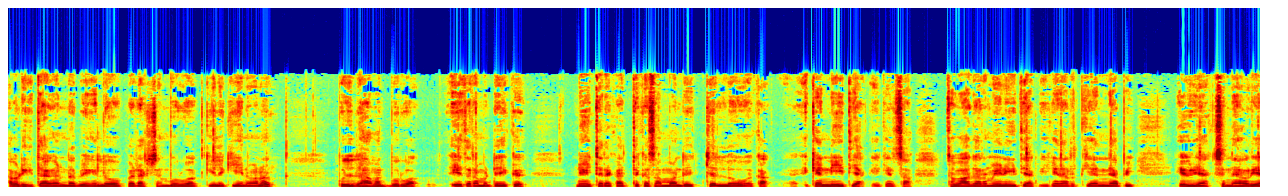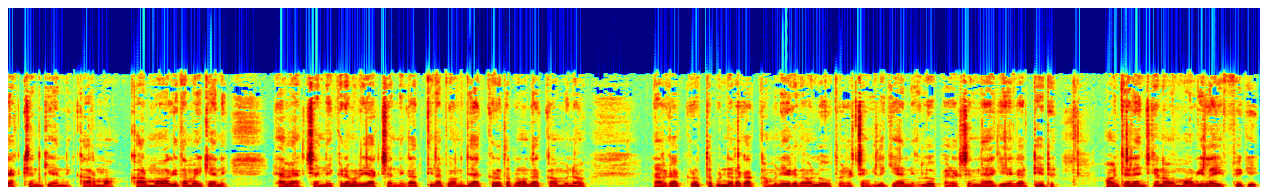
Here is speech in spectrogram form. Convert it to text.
අපිට හිතා ගන්න බෑ. law of attraction බොරුවක් කියලා කියනවනම් බුදුදහමත් බොරුවක්. ඒ තරමට ඒක නේචර් එකත් එක්ක සම්බන්ධ වෙච්ච ලෝ එකක්. ඒ කියන්නේ නීතියක්. ඒ කියන්නේ සබා ධර්මයේ නීතියක්. ඒ කියන්නේ අර කියන්නේ අපි ඒ රියැක්ෂන් එක රියැක්ෂන් කියන්නේ කර්ම. කර්ම වගේ තමයි කියන්නේ හැම ඇක්ෂන් එකකටම රියැක්ෂන් එකක් තියෙන. අපි හොඳ දෙයක් කරොත් අපි හොඳක් හම්බ වෙනවා. නරකක් කරොත් අපි නරකක් හම්බ වෙනවා. ඒක තමයි ලෝ ප්‍රොඩක්ෂන් කියලා කියන්නේ. ලෝ ප්‍රොඩක්ෂන් නැහැ කියන කට්ටියට මම චැලෙන්ජ් කරනවා මගේ ලයිෆ් එකේ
